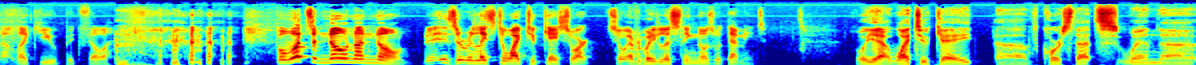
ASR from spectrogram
Not like you, big fella. but what's a known unknown as it relates to Y2K so our so everybody listening knows what that means. Well, yeah, Y2K, uh, of course, that's when uh,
